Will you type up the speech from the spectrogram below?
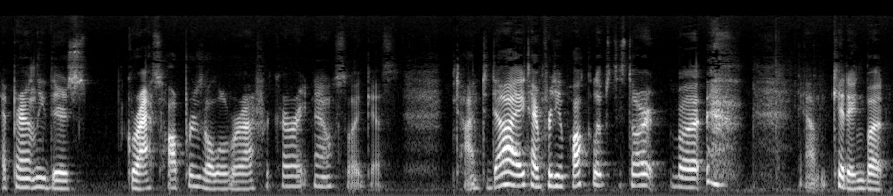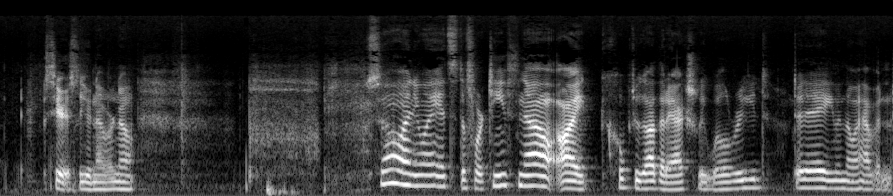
Apparently, there's grasshoppers all over Africa right now, so I guess time to die, time for the apocalypse to start. But yeah, I'm kidding, but seriously, you never know. So anyway, it's the 14th now. I hope to God that I actually will read today, even though I have an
